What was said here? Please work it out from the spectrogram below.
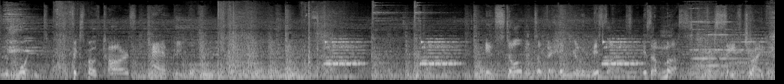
is important to fix both cars and people. Installment of vehicular missiles is a must for safe driving.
